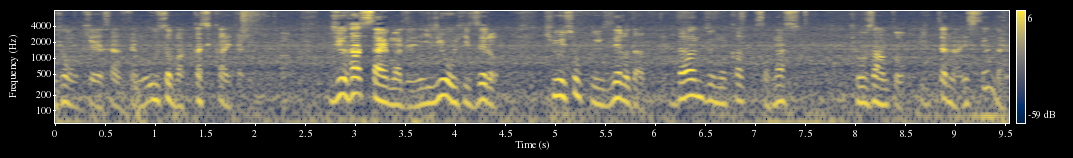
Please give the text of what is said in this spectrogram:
日本警察でも嘘ばっかし書いてある18歳までに医療費ゼロ。給食費ゼロだって。男女の格差なし。共産党一体何してんだよ。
